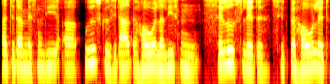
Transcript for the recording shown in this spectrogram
og det der med sådan lige at udskyde sit eget behov, eller lige sådan selvudslette sit behov lidt,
